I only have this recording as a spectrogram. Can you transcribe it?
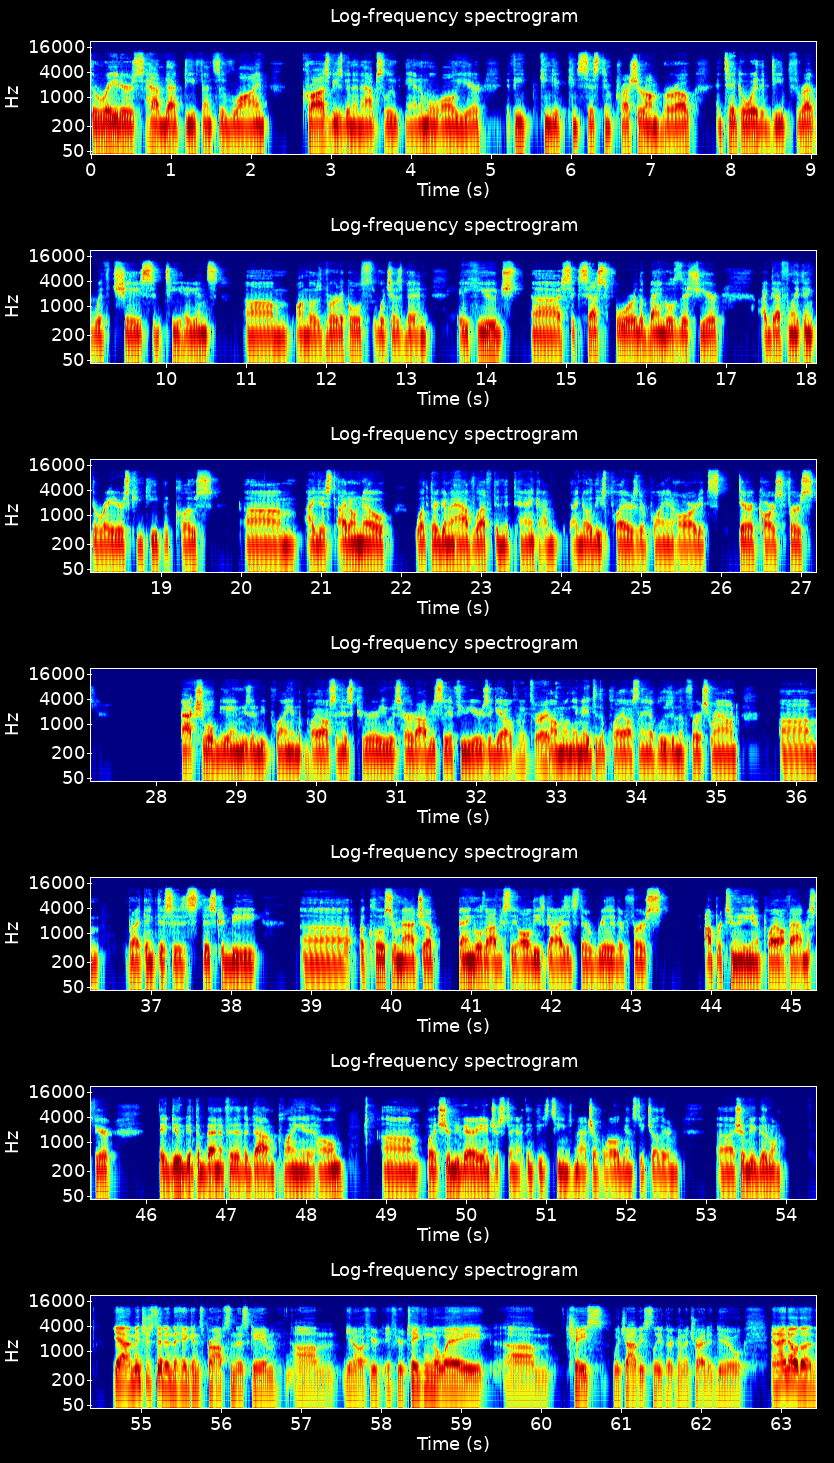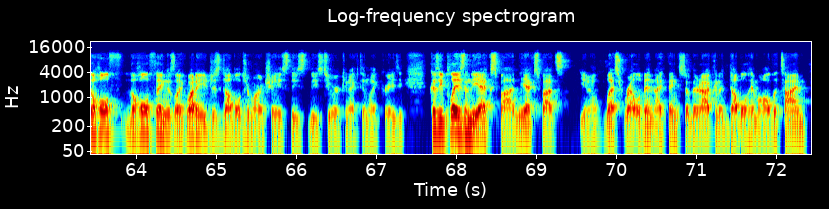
the Raiders have that defensive line. Crosby's been an absolute animal all year. If he can get consistent pressure on Burrow and take away the deep threat with Chase and Tee Higgins um, on those verticals, which has been a huge uh, success for the Bengals this year, I definitely think the Raiders can keep it close. Um, I just I don't know what they're going to have left in the tank. I'm I know these players they're playing hard. It's Derek Carr's first actual game he's going to be playing in the playoffs in his career. He was hurt obviously a few years ago. That's right. Um, when they made to the playoffs, they ended up losing the first round. Um, but I think this is this could be uh, a closer matchup. Bengals, obviously, all these guys, it's their really their first opportunity in a playoff atmosphere. They do get the benefit of the doubt in playing it at home, um, but it should be very interesting. I think these teams match up well against each other, and uh, should be a good one. Yeah, I'm interested in the Higgins props in this game. Um, you know, if you're if you're taking away um, Chase, which obviously they're going to try to do, and I know the the whole the whole thing is like, why don't you just double Ja'Marr Chase? These these two are connecting like crazy because he plays in the X spot, and the X spot's you know less relevant, I think. So they're not going to double him all the time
